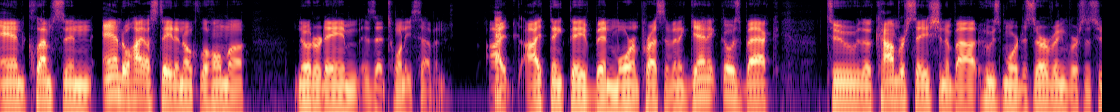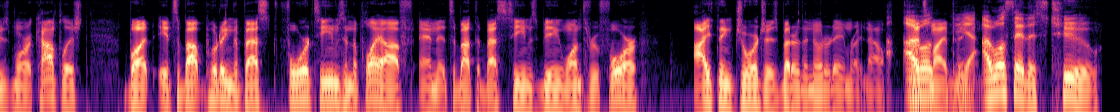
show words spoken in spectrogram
and Clemson and Ohio State and Oklahoma. Notre Dame is at 27. I I think they've been more impressive. And again, it goes back to the conversation about who's more deserving versus who's more accomplished. But it's about putting the best four teams in the playoff, and it's about the best teams being one through four. I think Georgia is better than Notre Dame right now. That's I will, my opinion. Yeah, I will say this too.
